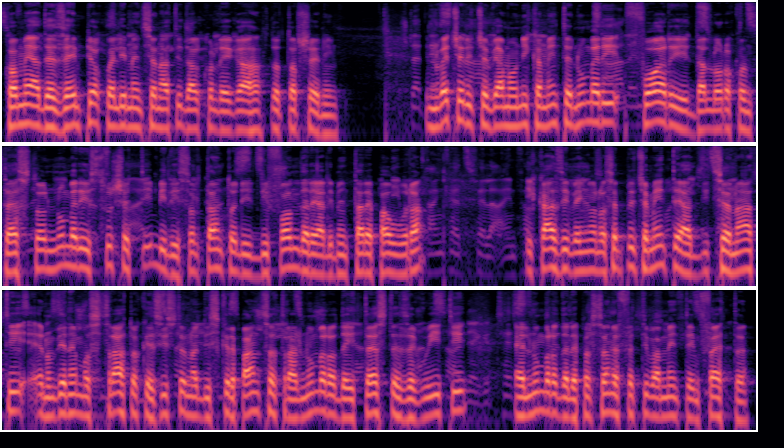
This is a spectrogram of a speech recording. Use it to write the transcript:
come ad esempio quelli menzionati dal collega dottor Schening. Invece riceviamo unicamente numeri fuori dal loro contesto, numeri suscettibili soltanto di diffondere e alimentare paura i casi vengono semplicemente addizionati e non viene mostrato che esiste una discrepanza tra il numero dei test eseguiti e il numero delle persone effettivamente infette.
